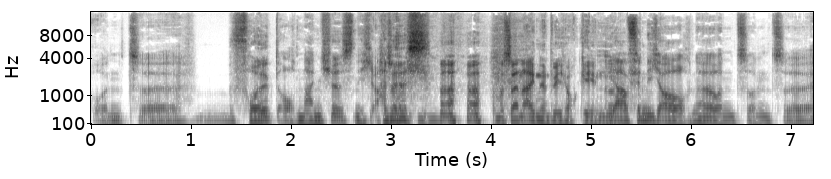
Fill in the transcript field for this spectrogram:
und äh, befolgt auch manches, nicht alles. Mhm. Man muss seinen eigenen Weg auch gehen. Ne? Ja, finde ich auch. Ne? Und, und äh,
